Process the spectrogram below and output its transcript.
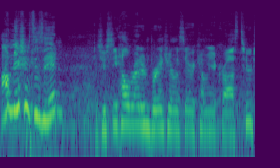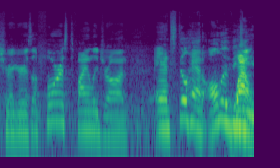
Omniscience is in. As you see Hellrider and Burning Tree Emissary coming across, two triggers, a forest finally drawn, and still had all of these. Wow.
